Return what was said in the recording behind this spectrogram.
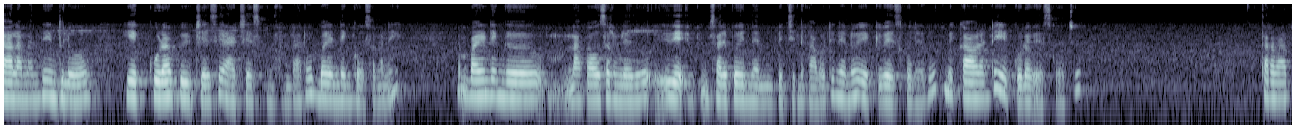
చాలామంది ఇందులో ఎగ్ కూడా బీట్ చేసి యాడ్ చేసుకుంటుంటారు బైండింగ్ కోసమని. బైండింగ్ నాకు అవసరం లేదు. ఇది సరిపోయింది అనిపించింది కాబట్టి నేను ఎగ్ వేసుకోలేదు. మీకు కావాలంటే ఎగ్ కూడా వేసుకోవచ్చు. తర్వాత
